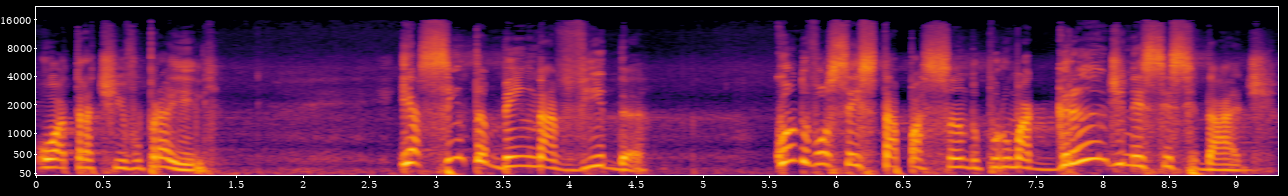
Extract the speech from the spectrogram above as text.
o atrativo para ele. E assim também na vida, quando você está passando por uma grande necessidade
